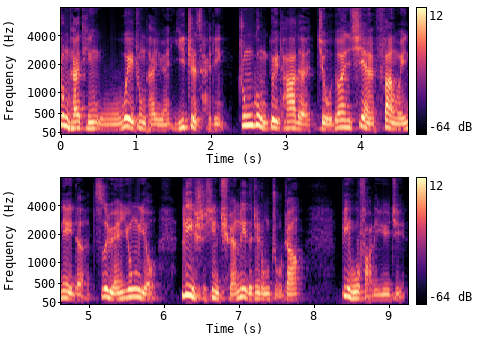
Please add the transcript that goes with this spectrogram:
仲裁庭五位仲裁员一致裁定，中共对它的九段线范围内的资源拥有历史性权利的这种主张，并无法律依据，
